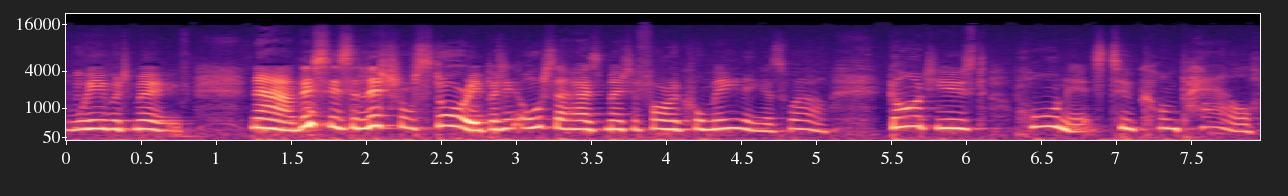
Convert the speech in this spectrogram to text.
we would move. Now, this is a literal story, but it also has metaphorical meaning as well. God used hornets to compel,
